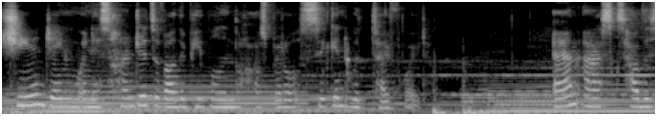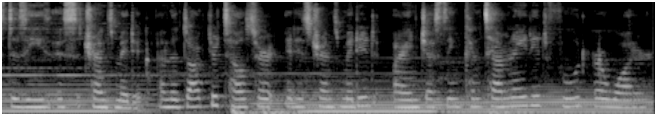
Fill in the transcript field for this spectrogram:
She and Jane witness hundreds of other people in the hospital sickened with typhoid. Anne asks how this disease is transmitted, and the doctor tells her it is transmitted by ingesting contaminated food or water.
